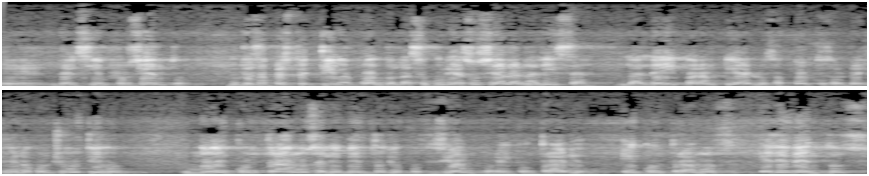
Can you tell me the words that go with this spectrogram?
eh, del 100%. Desde esa perspectiva, cuando la Seguridad Social analiza la ley para ampliar los aportes al régimen no contributivo, no encontramos elementos de oposición, por el contrario, encontramos elementos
